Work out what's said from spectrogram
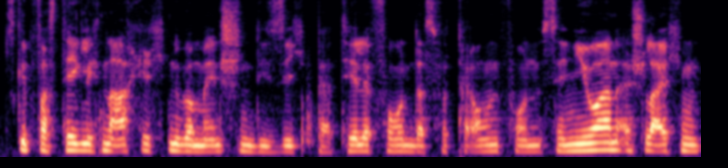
Es gibt fast täglich Nachrichten über Menschen, die sich per Telefon das Vertrauen von Senioren erschleichen,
